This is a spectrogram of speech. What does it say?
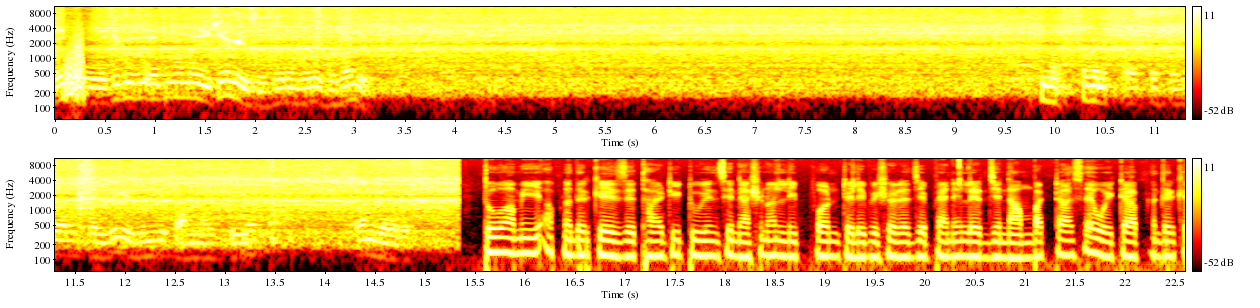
ওই যে বেশি কিছু একটু মনে হয় এসে গেছে সেরকম করে ঘোষালি না হবে না একটা সেবার চলছে গেছে নাকি তার নাই কম করে বসে তো আমি আপনাদেরকে যে thirty two inch National Nippon টেলিভিশনের যে প্যানেলের যে নাম্বারটা আছে, ওইটা আপনাদেরকে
